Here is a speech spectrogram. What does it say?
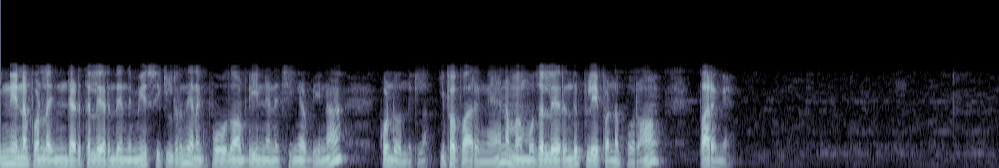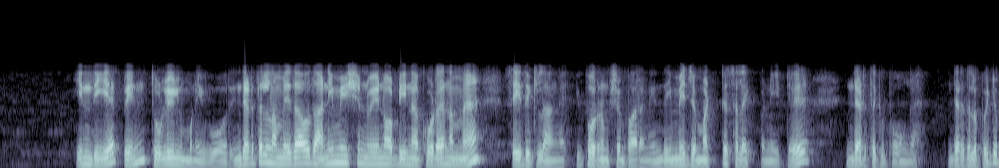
இன்னும் என்ன பண்ணலாம்? இந்த இடத்துல இருந்து இந்த மியூசிக்ல இருந்து எனக்கு போதும் அப்படின்னு நினச்சிங்க அப்படின்னா கொண்டு வந்துக்கலாம். இப்போ பாருங்கள் நம்ம முதல்ல இருந்து ப்ளே பண்ண போகிறோம் பாருங்கள் இந்திய பெண் தொழில் முனைவோர். இந்த இடத்துல நம்ம ஏதாவது அனிமேஷன் வேணும் அப்படின்னா கூட நம்ம செய்துக்கலாங்க. இப்போ ஒரு நிமிஷம் பாருங்கள் இந்த இமேஜை மட்டும் செலக்ட் பண்ணிவிட்டு இந்த இடத்துக்கு போங்க. இந்த இடத்துல போயிட்டு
